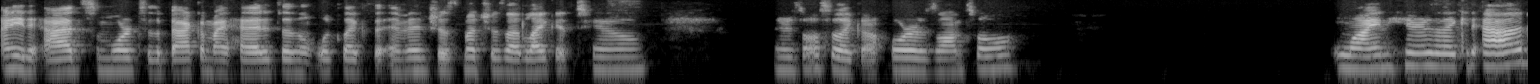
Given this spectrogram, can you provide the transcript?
I need to add some more to the back of my head. It doesn't look like the image as much as I'd like it to. There's also like a horizontal line here that I could add.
